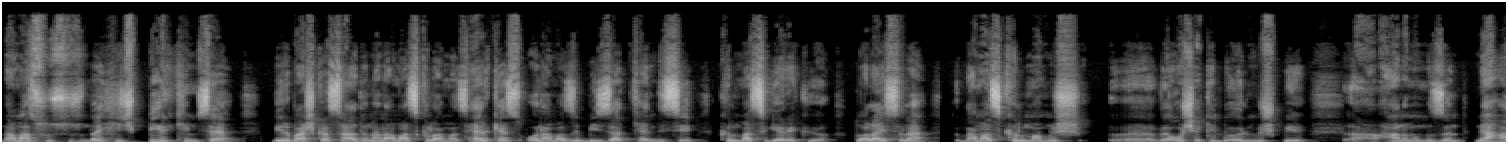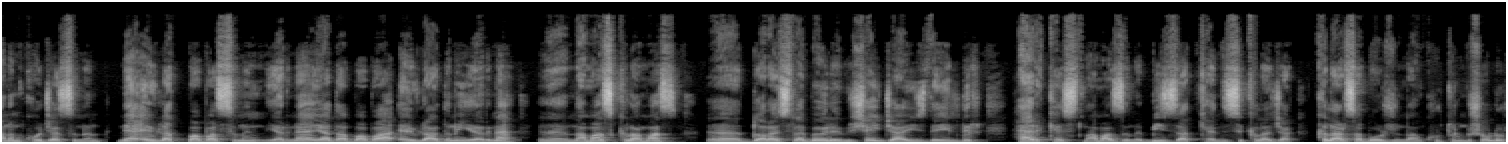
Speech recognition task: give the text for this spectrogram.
namaz hususunda hiçbir kimse bir başkası adına namaz kılamaz. Herkes o namazı bizzat kendisi kılması gerekiyor. Dolayısıyla namaz kılmamış e, ve o şekilde ölmüş bir hanımımızın ne hanım kocasının ne evlat babasının yerine ya da baba evladının yerine e, namaz kılamaz. E, dolayısıyla böyle bir şey caiz değildir. Herkes namazını bizzat kendisi kılacak. Kılarsa borcundan kurtulmuş olur.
